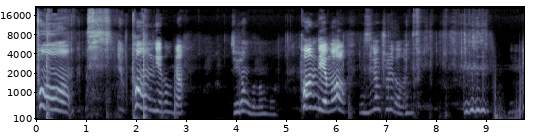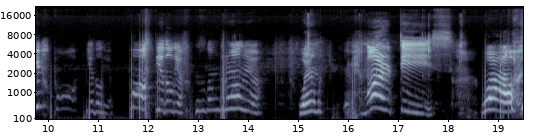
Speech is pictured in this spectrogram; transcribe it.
Pom. Pom diye dalacağım. Zilan bu lan bu. Pom diye mal. Zilom şöyle dalıyor. Benimki pom diye dalıyor. Pom diye dalıyor. Hızlandırma alıyor. Vay ama. Martis. Wow.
